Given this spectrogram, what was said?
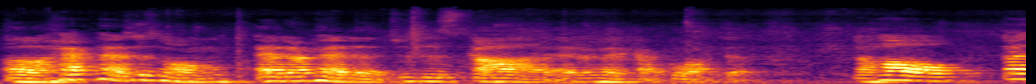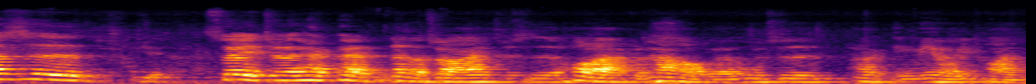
呃 Hackpad 是从 Etherpad 就是 Scala 的 Etherpad 改过来的。然后，但是，所以就是 Hackpad 那个专案，就是后来不太好维护，就是它里面有一团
